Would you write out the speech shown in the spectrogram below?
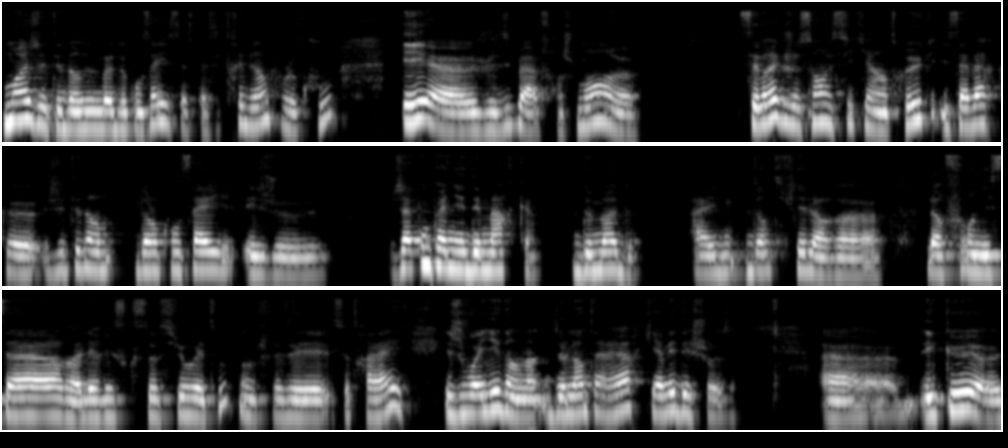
Moi, j'étais dans une boîte de conseil, ça se passait très bien pour le coup. Et euh, je lui dis, bah franchement, euh, c'est vrai que je sens aussi qu'il y a un truc. Il s'avère que j'étais dans, dans le conseil et je j'accompagnais des marques de mode à identifier leurs euh, leurs fournisseurs, les risques sociaux et tout. Donc je faisais ce travail et je voyais dans de l'intérieur qu'il y avait des choses euh, et que euh,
